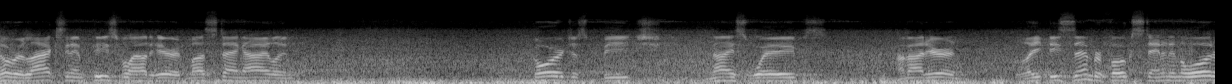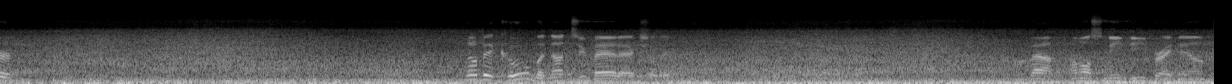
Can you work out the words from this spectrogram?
So relaxing and peaceful out here at Mustang Island. Gorgeous beach, nice waves. I'm out here in late December, folks, standing in the water. A little bit cool, but not too bad actually. I'm about almost knee deep right now.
